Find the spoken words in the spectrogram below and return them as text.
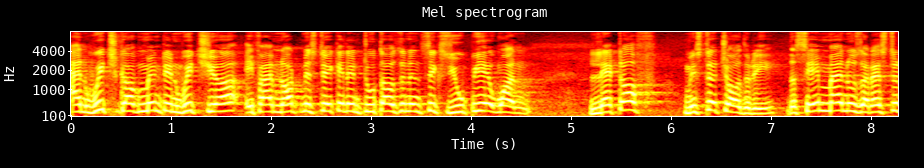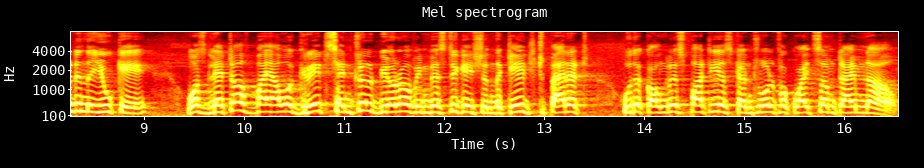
And which government in which year, if I'm not mistaken, in 2006, UPA won, let off Mr. Choudhrie, the same man who's arrested in the UK, was let off by our great Central Bureau of Investigation, the caged parrot who the Congress party has controlled for quite some time now.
